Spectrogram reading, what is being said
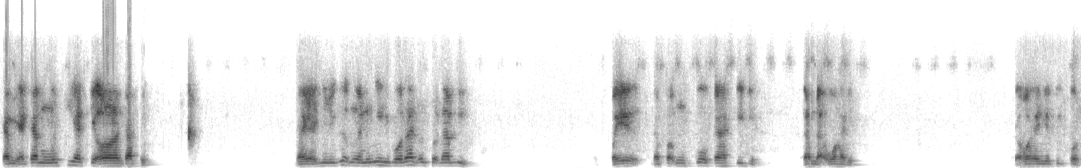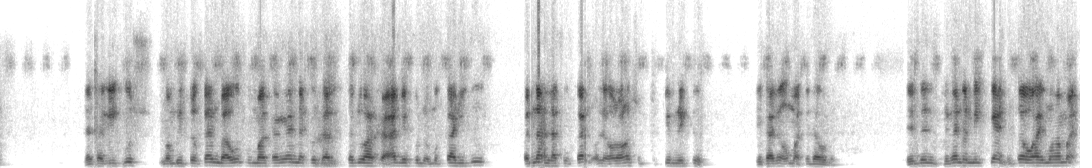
Kami akan mengunci hati orang kafir. Dan ayat ini juga mengandungi hiburan untuk Nabi. Supaya dapat mengukurkan hati dia dalam dakwah dia dakwah yang dia pikul. Dan sekaligus memberitahukan bahawa pemakanan dan kedua di penduduk Mekah juga pernah dilakukan oleh orang-orang seperti mereka di kalangan umat terdahulu. Dan dengan demikian, engkau wahai Muhammad,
